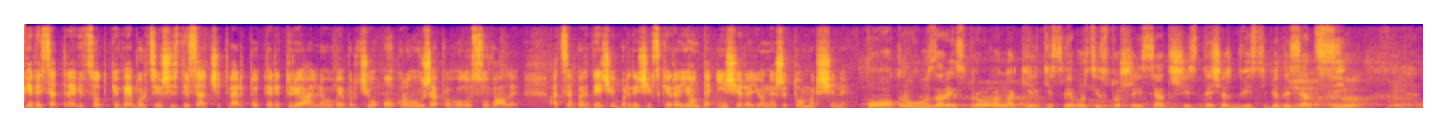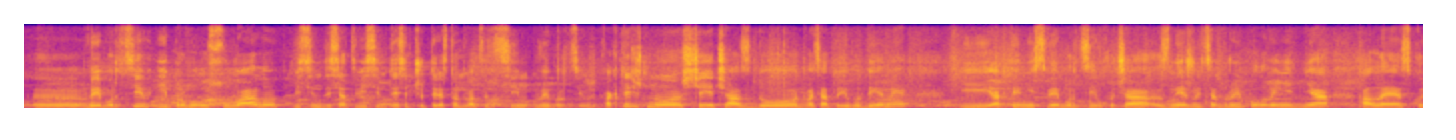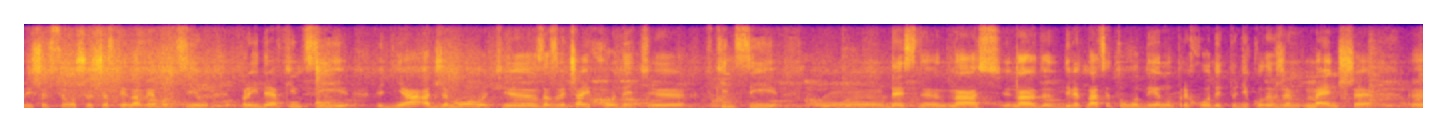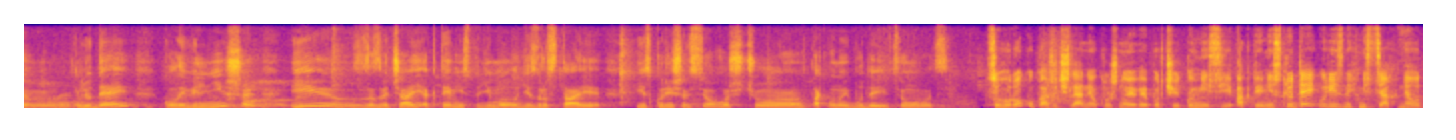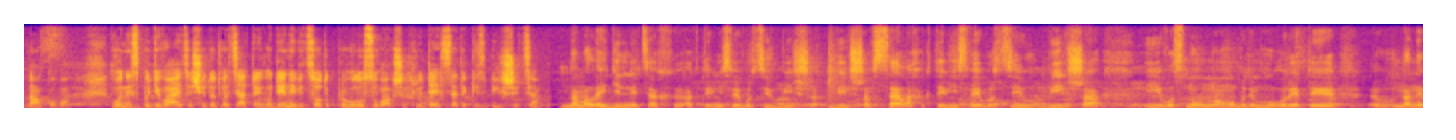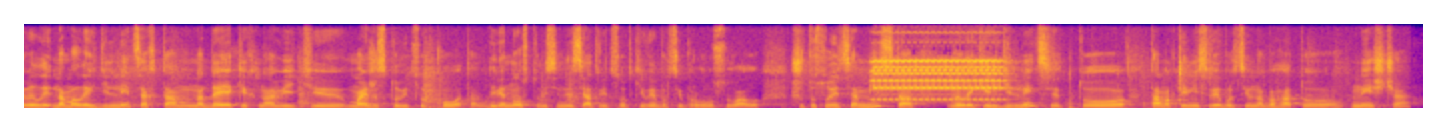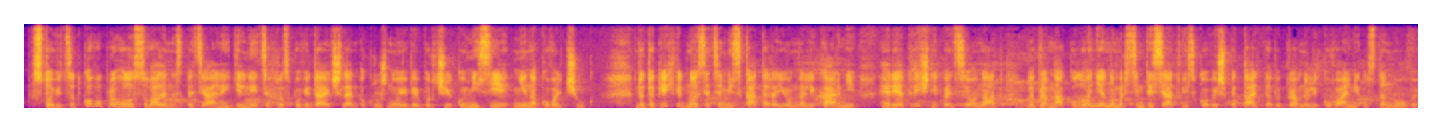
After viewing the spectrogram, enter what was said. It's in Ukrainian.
53% виборців 64-го територіального виборчого округу вже проголосували. А це Бердичів, Бердичівський район та інші райони Житомирщини. По округу зареєстрована кількість виборців 166 тисяч 257 е, виборців і проголосувало 88 тисяч 427 виборців. Фактично ще є час до 20-ї години. І активність виборців, хоча знижується в другій половині дня, але скоріше всього, що частина виборців прийде в кінці дня, адже молодь е, зазвичай ходить е, в кінці десь на, с- на 19 годину приходить, тоді, коли вже менше ем, людей, коли вільніше, і зазвичай активність тоді молоді зростає. І скоріше всього, що так воно і буде і в цьому році. Цього року, кажуть члени окружної виборчої комісії, активність людей у різних місцях не однакова. Вони сподіваються, що до 20-ї години відсоток проголосувавших людей все-таки збільшиться. На малих дільницях активність виборців більша. Більша в селах активність виборців більша. І в основному будемо говорити на невели... на малих дільницях, там на деяких навіть е, майже 100%, там 90-80% виборців проголосувало. Що стосується міста, великих дільниць, то там активність виборців набагато нижча. Стовідсотково проголосували на спеціальних дільницях, розповідає член окружної виборчої комісії Ніна Ковальчук. До таких відносяться міська та районна лікарні, геріатричний пенсіонат, виправна колонія номер 70, військовий шпиталь та виправно-лікувальні установи.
